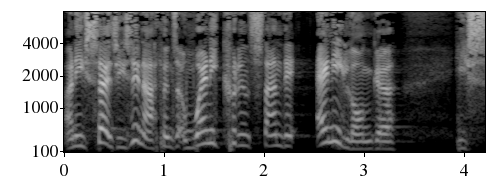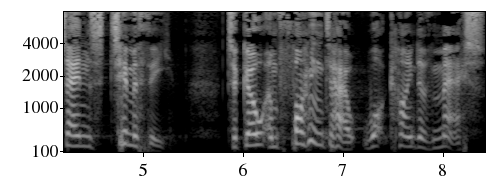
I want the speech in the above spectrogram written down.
And he says he's in Athens, and when he couldn't stand it any longer, he sends Timothy to go and find out what kind of mess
